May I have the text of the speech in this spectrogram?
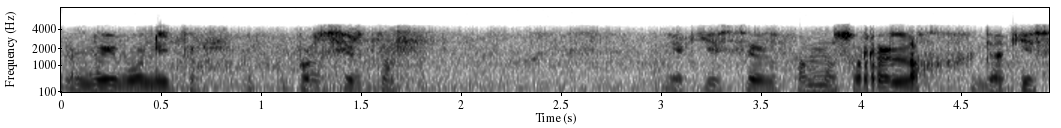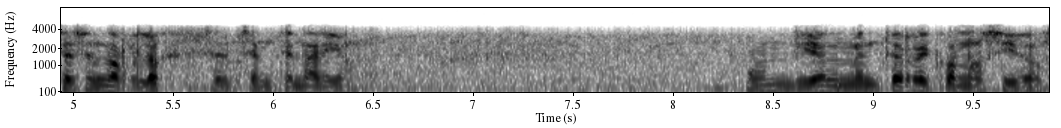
Muy bonito, por cierto. Y aquí está el famoso reloj. De aquí se hacen los relojes del centenario. Mundialmente reconocidos.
